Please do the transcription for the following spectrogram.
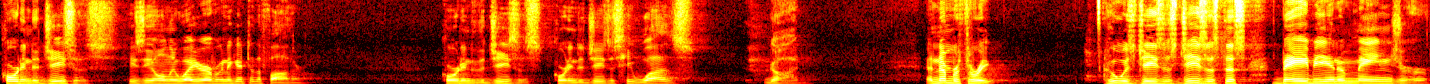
according to Jesus, he's the only way you're ever going to get to the Father. According to the Jesus, according to Jesus, he was God. And number three, who was Jesus? Jesus, this baby in a manger,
